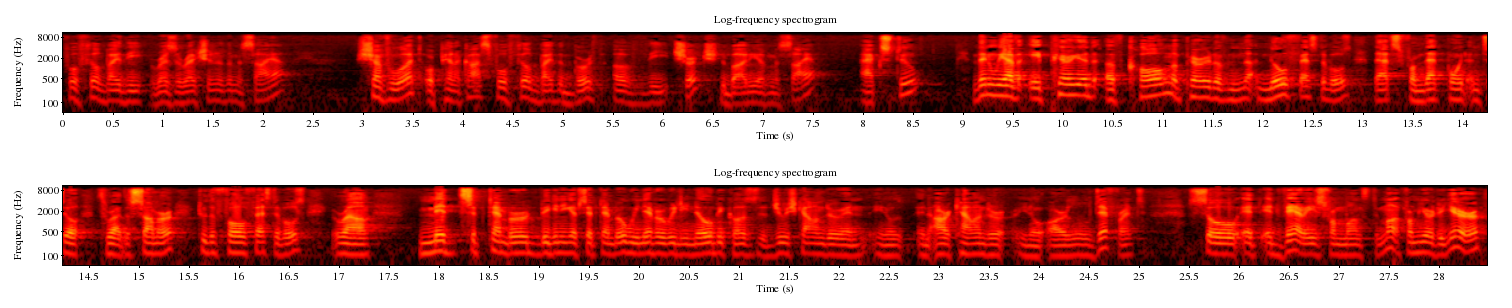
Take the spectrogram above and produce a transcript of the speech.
fulfilled by the resurrection of the Messiah, Shavuot or Pentecost fulfilled by the birth of the church, the body of Messiah, Acts 2. Then we have a period of calm, a period of no festivals. That's from that point until throughout the summer to the fall festivals around mid-September, beginning of September. We never really know because the Jewish calendar and, you know, and our calendar, you know, are a little different. So it, it varies from month to month, from year to year.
